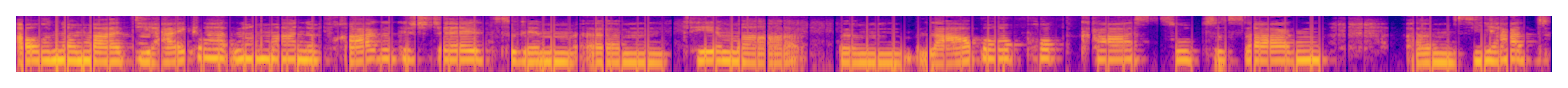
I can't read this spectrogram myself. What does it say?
Auch nochmal, die Heike hat nochmal eine Frage gestellt zu dem ähm, Thema ähm, Laber-Podcast sozusagen. Ähm, sie hat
